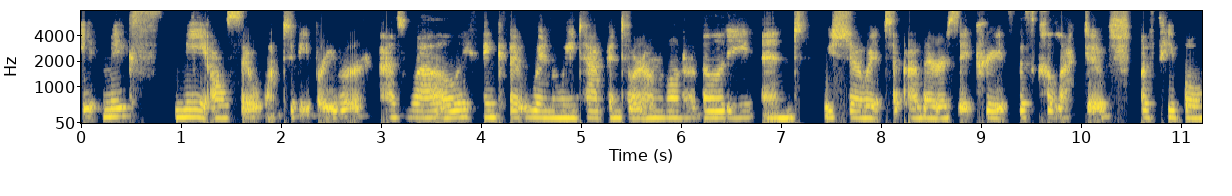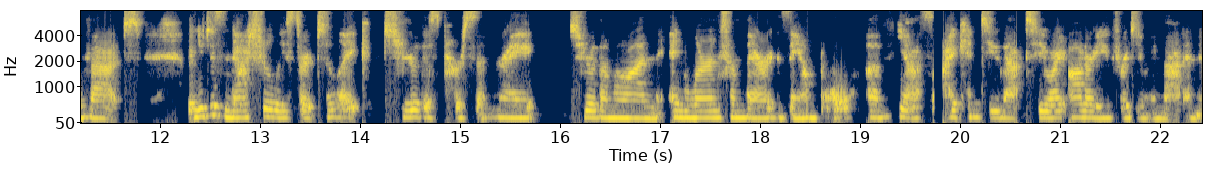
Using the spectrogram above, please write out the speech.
it makes me also want to be braver as well. I think that when we tap into our own vulnerability and we show it to others, it creates this collective of people that you just naturally start to like cheer this person, right? cheer them on and learn from their example of yes i can do that too. I honor you for doing that and,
